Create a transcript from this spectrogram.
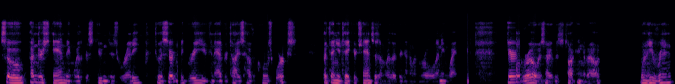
So understanding whether a student is ready, to a certain degree, you can advertise how the course works, but then you take your chances on whether they're going to enroll anyway. Gerald Grow, as I was talking about, when he ran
